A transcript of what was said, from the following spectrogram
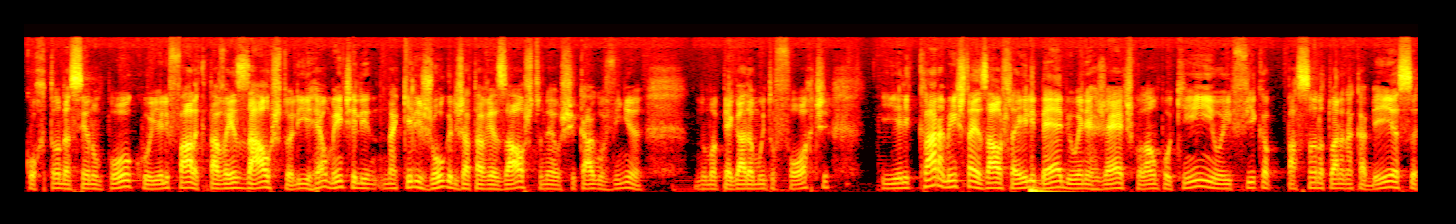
Cortando a cena um pouco, e ele fala que estava exausto ali. Realmente, ele naquele jogo ele já estava exausto, né? O Chicago vinha numa pegada muito forte. E ele claramente está exausto. Aí ele bebe o energético lá um pouquinho e fica passando a toalha na cabeça.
